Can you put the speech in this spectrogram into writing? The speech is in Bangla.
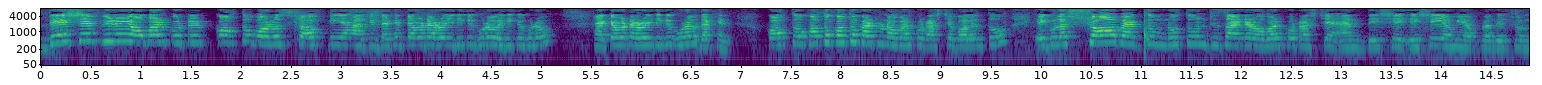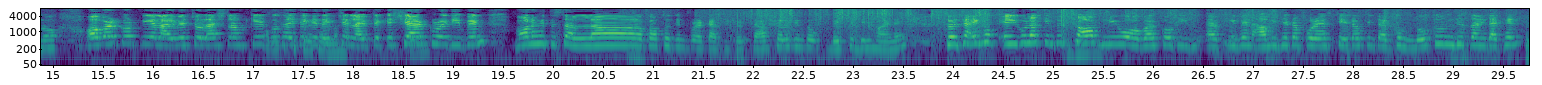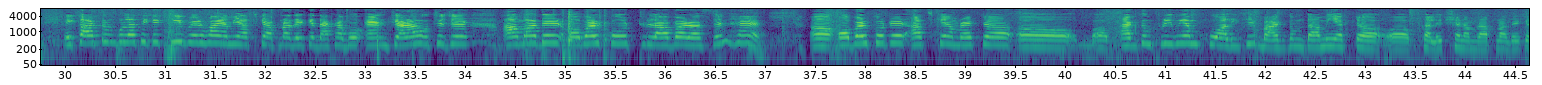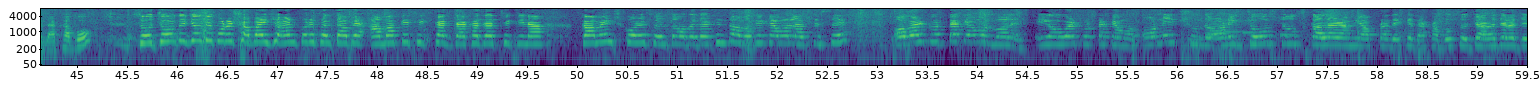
দেশে ফিরে ওভারকোটের কত বড় স্টক নিয়ে হাজির। দেখেন ক্যামেরাটার ওইদিকে ঘুরাও ওইদিকে ঘুরাও। হ্যাঁ ক্যামেরাটার ওইদিকে ঘুরাও। দেখেন কত কত কত কার্টুন ওভারকোট আসছে বলেন তো? এগুলা সব একদম নতুন ডিজাইনের ওভারকোট আসছে। এন্ড দেশে এসেই আমি আপনাদের জন্য ওভারকোট নিয়ে লাইভে চলে আসলাম। কে কোথায় থেকে দেখছেন? লাইভটাকে শেয়ার করে দিবেন। মনে হইতেছে আল্লাহ কতদিন পরে কাজ করছে আসলে কিন্তু বেশি দিন হয় নাই। তো যাই হোক এইগুলা কিন্তু সব নিউ ওভারকোট ইভেন আমি যেটা পরে আসছি এটাও কিন্তু একদম নতুন ডিজাইন দেখেন এই কার্টুনগুলা থেকে কি বের হয় আমি আজকে আপনাদেরকে দেখাবো। এন্ড যারা হচ্ছে যে আমাদের ওভারকোট লাভার আছেন হ্যাঁ ওভারকোটের আজকে আমরা একটা একদম প্রিমিয়াম কোয়ালিটি বা একদম দামি একটা কালেকশন আমরা আপনাদেরকে দেখাবো। সো জলদি জলদি করে সবাই জয়েন করে ফেলতে হবে। আমাকে ঠিকঠাক দেখা যাচ্ছে কিনা কমেন্ট করে ফেলতে হবে। দেখেন তো আমাকে কেমন লাগতেছে। ওভারকোটটা কেমন বলেন? এই ওভারকোটটা কেমন? অনেক সুন্দর, অনেক জোস জোস কালার আমি আপনাদেরকে দেখাবো। সো যারা যারা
